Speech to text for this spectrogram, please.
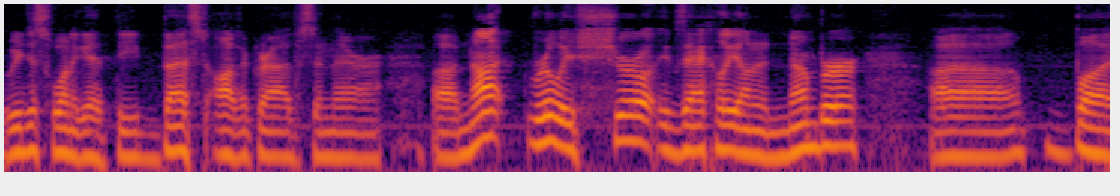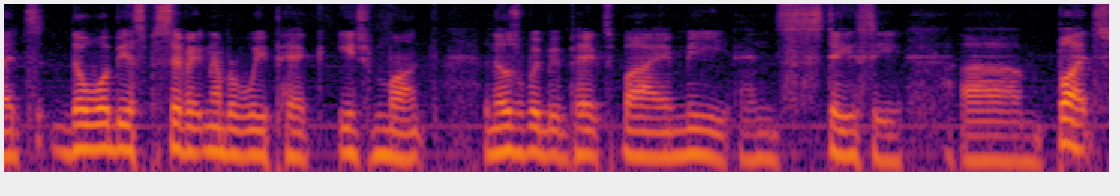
We just want to get the best autographs in there. Uh, not really sure exactly on a number, uh, but there will be a specific number we pick each month, and those will be picked by me and Stacy. Um, but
